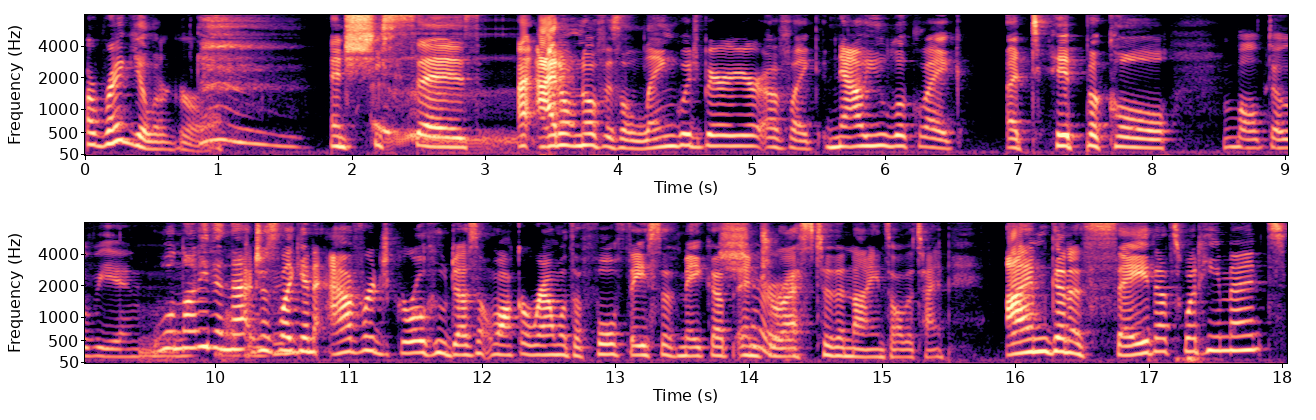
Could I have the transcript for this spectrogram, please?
a regular girl," and she says, I, "I don't know if it's a language barrier of like now you look like a typical." Moldovan. Well, not even that, just like an average girl who doesn't walk around with a full face of makeup and dress to the nines all the time. I'm gonna say that's what he meant.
